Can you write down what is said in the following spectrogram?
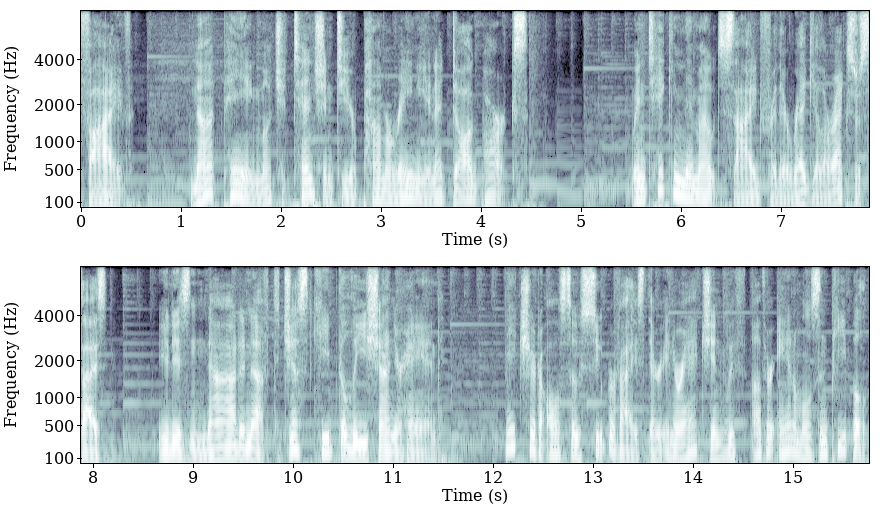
5. Not paying much attention to your Pomeranian at dog parks. When taking them outside for their regular exercise, it is not enough to just keep the leash on your hand. Make sure to also supervise their interaction with other animals and people,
